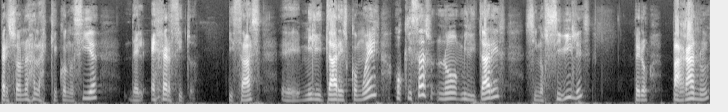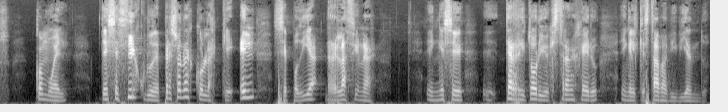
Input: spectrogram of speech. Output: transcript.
personas a las que conocía del ejército, quizás eh, militares como él, o quizás no militares, sino civiles, pero paganos como él, de ese círculo de personas con las que él se podía relacionar en ese eh, territorio extranjero en el que estaba viviendo.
